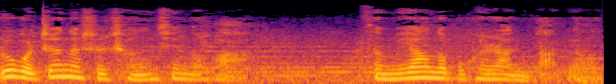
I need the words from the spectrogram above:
如果真的是诚信的话，怎么样都不会让你达标的。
